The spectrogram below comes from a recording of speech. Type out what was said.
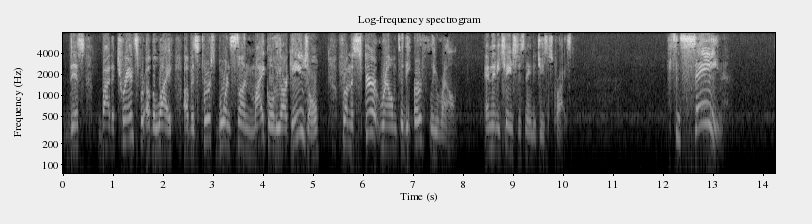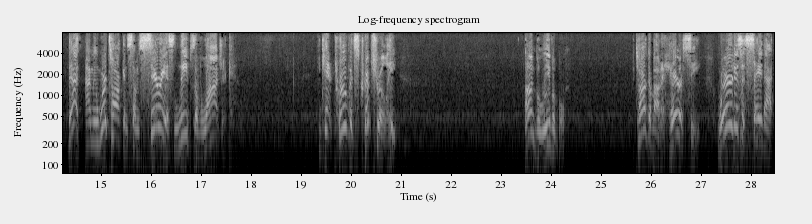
this by the transfer of the life of his firstborn son, Michael the archangel, from the spirit realm to the earthly realm. And then he changed his name to Jesus Christ. That's insane. That I mean, we're talking some serious leaps of logic. You can't prove it scripturally. Unbelievable. Talk about a heresy. Where does it say that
